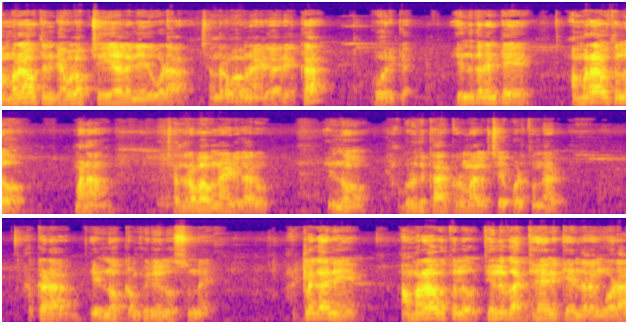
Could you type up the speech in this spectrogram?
అమరావతిని డెవలప్ చేయాలనేది కూడా చంద్రబాబు నాయుడు గారి యొక్క కోరిక. ఎందుకనంటే అమరావతిలో మన చంద్రబాబు నాయుడు గారు ఎన్నో అభివృద్ధి కార్యక్రమాలకు చేపడుతున్నాడు అక్కడ ఎన్నో కంపెనీలు వస్తున్నాయి. అట్లాగానే అమరావతిలో తెలుగు అధ్యయన కేంద్రం కూడా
